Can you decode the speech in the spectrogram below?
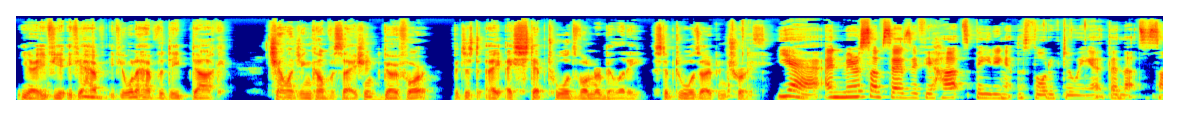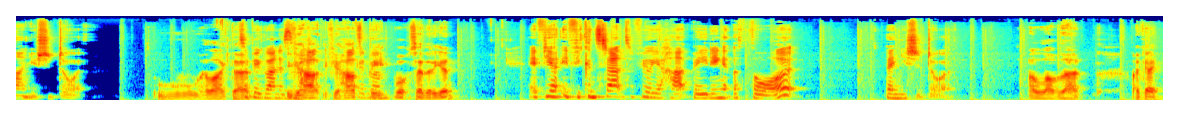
You know, if you if you hmm. have if you want to have the deep, dark, challenging conversation, go for it. But just a, a step towards vulnerability, a step towards open truth. yeah. And Miroslav says if your heart's beating at the thought of doing it, then that's a sign you should do it. Ooh, I like that. It's a big one, if your heart, if your heart's beat, what? Say that again. If you if you can start to feel your heart beating at the thought, then you should do it. I love that. Okay,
